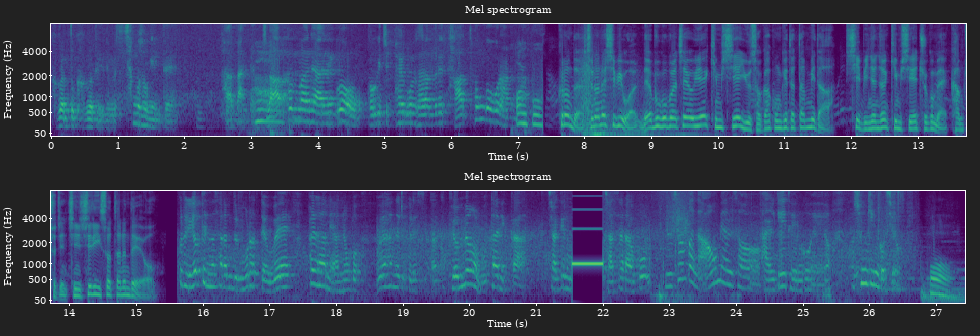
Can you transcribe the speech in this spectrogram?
그것도 그거 되는 상속인데 다 만났죠. 나뿐만이 아니고 거기 집 팔고 사람들이 다 통곡을 하는 거야. 아이고. 그런데 지난해 12월 내부 고발자에 의해 김 씨의 유서가 공개됐답니다. 12년 전 김 씨의 죽음에 감춰진 진실이 있었다는데요. 그리고 옆에 있는 사람들 물었대 왜 환란이 안 오고 왜 하늘이 그랬을까 그 변명을 못하니까 자기는 자살하고 유서가 나오면서 알게 된 거예요 숨긴 거죠 어.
